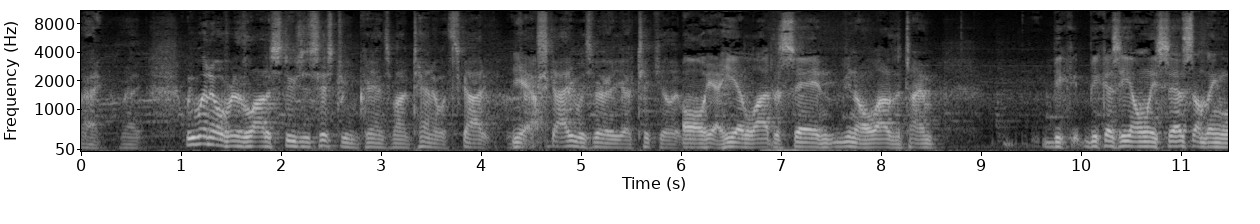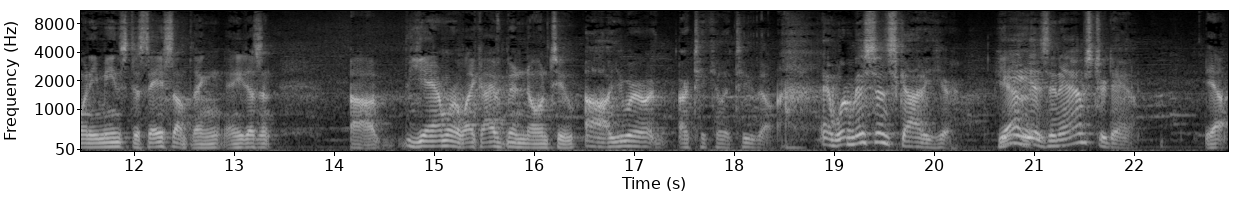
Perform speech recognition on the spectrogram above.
Right, right. We went over a lot of Stooges history in Crans, Montana with Scotty. In Yeah. fact, Scotty was very articulate. Oh yeah, he had a lot to say, and you know, a lot of the time, because he only says something when he means to say something, and he doesn't uh, yammer like I've been known to. Oh, you were articulate too, though. And we're missing Scotty here. He Yeah. is in Amsterdam. Yeah,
